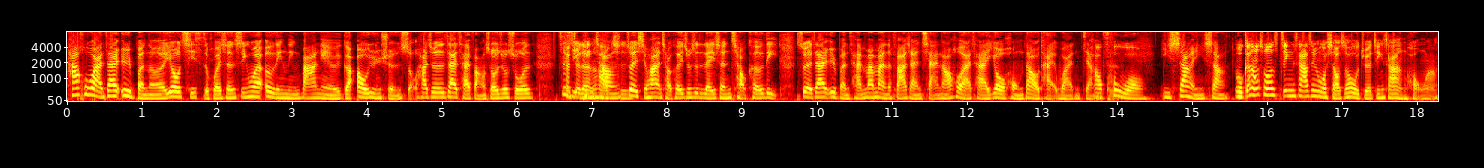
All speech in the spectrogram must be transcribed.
他忽然在日本呢又起死回生，是因为二零零八年有一个奥运选手，他就是在采访的时候就说自己平常最喜欢的巧克力就是雷神巧克力，所以在日本才慢慢的发展起来，然后后来才又红到台湾这样好。酷哦！以上以上，我刚刚说金沙是因为我小时候我觉得金沙很红啊，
